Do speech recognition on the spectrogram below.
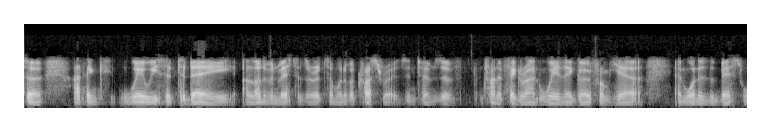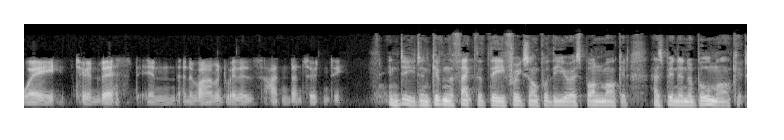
So I think where we sit today, a lot of investors are at somewhat of a crossroads in terms of trying to figure out where they go from here and what is the best way to invest in environment where there's heightened uncertainty. Indeed, and given the fact that the, for example, the U.S. bond market has been in a bull market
